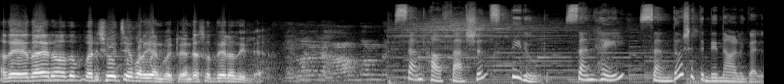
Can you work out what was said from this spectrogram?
അത് ഏതായാലും അത് പരിശോധിച്ചേ പറയാൻ പറ്റൂ. എന്റെ ശ്രദ്ധയിൽ അതില്ല. സൻഹ ഫാഷൻസ് തിരൂർ. സൻഹയിൽ സന്തോഷത്തിന്റെ നാളുകൾ.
